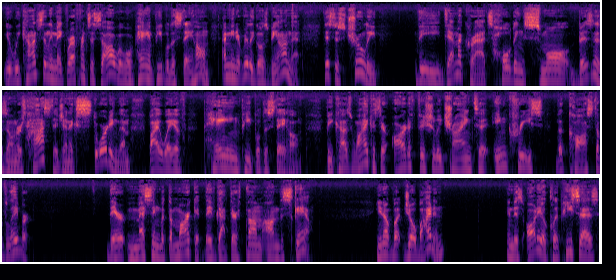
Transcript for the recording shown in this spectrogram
we constantly make references to, oh, well, we're paying people to stay home. I mean, it really goes beyond that. This is truly the Democrats holding small business owners hostage and extorting them by way of paying people to stay home. Because why? Because they're artificially trying to increase the cost of labor. They're messing with the market. They've got their thumb on the scale. You know, but Joe Biden, in this audio clip, he says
